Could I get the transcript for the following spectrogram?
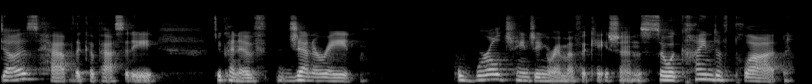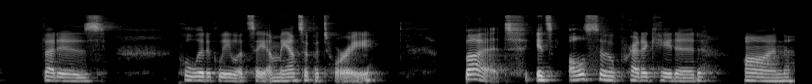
does have the capacity to kind of generate world changing ramifications. So, a kind of plot that is politically, let's say, emancipatory, but it's also predicated on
